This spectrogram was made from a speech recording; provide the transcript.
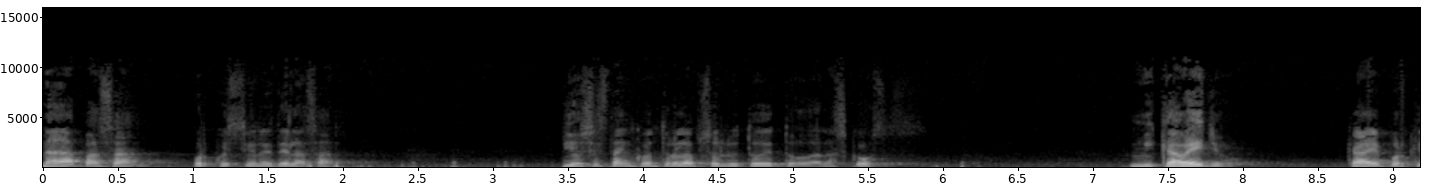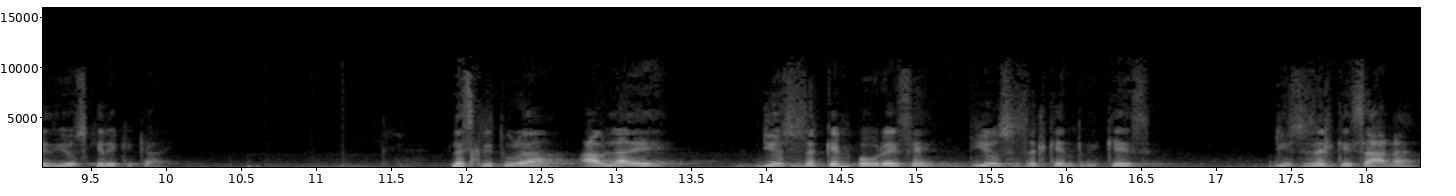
Nada pasa por cuestiones del azar. Dios está en control absoluto de todas las cosas. Mi cabello cae porque Dios quiere que cae. La escritura habla de Dios es el que empobrece, Dios es el que enriquece, Dios es el que sana,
